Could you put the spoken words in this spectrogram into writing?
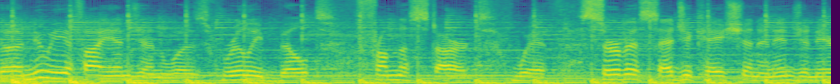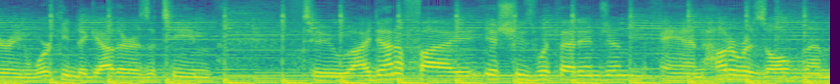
The new EFI engine was really built from the start with service, education, and engineering working together as a team to identify issues with that engine and how to resolve them.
